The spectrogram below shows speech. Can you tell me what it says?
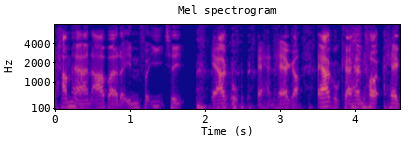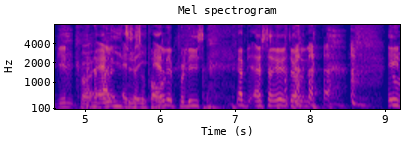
ham her, han arbejder inden for IT, ergo er han hacker, ergo kan han hacke ind på alle, altså alle police, jamen, altså det var sådan, en,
